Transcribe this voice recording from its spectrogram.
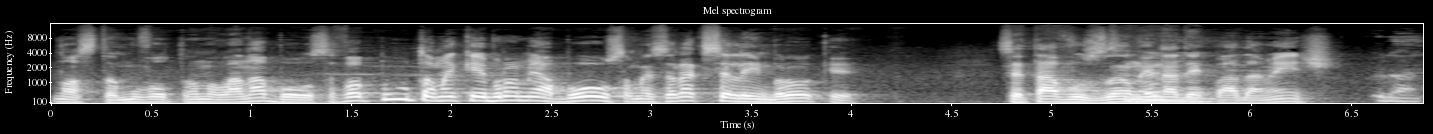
nós estamos voltando lá na bolsa. Fala, puta, mas quebrou minha bolsa, mas será que você lembrou que você estava usando inadequadamente? Verdade.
